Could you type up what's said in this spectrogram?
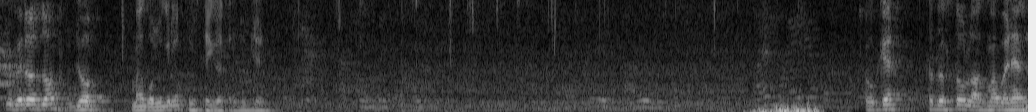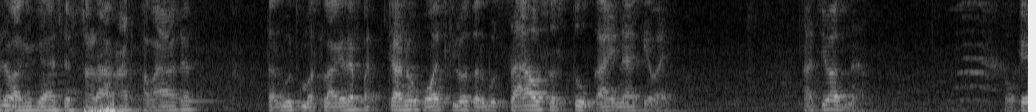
તો કે દોસ્તો જો માં ગોલું કેટલો ખુશ થઈ ગયો તરબૂજ જોઈને ઓકે તો દોસ્તો વ્લોગમાં બન્યા છે વાગી ગયા છે સાડા આઠ થવાયા છે તરબૂચ મસ્ત લાગે છે પચાસનું પાંચ કિલો તરબૂચ સાવ સસ્તું કાંઈ ના કહેવાય સાચી વાત ને ઓકે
